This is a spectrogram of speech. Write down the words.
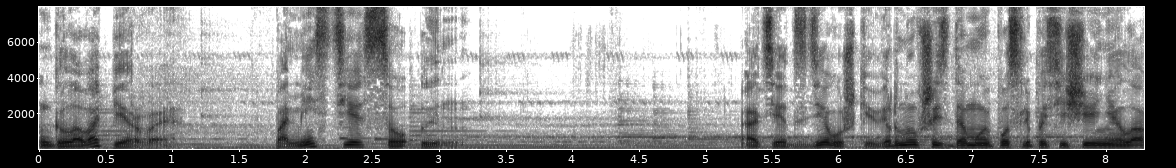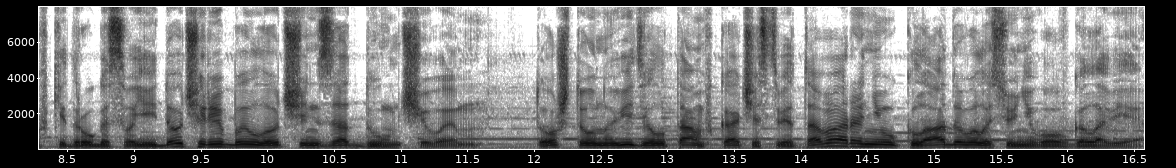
Глава первая. Поместье Соын Отец девушки, вернувшись домой после посещения лавки друга своей дочери, был очень задумчивым. То, что он увидел там в качестве товара, не укладывалось у него в голове.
